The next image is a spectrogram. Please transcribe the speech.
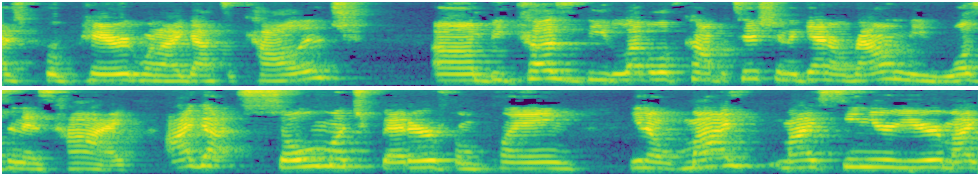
as prepared when I got to college um, because the level of competition, again, around me wasn't as high. I got so much better from playing you know, my my senior year, my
